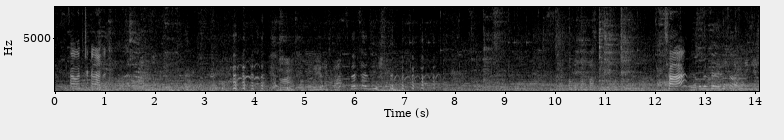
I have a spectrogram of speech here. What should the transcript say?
Całe od czekolady. No, od tego ziemeczka. Specjalnie. To Co? Ja to bym wziął to całe.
